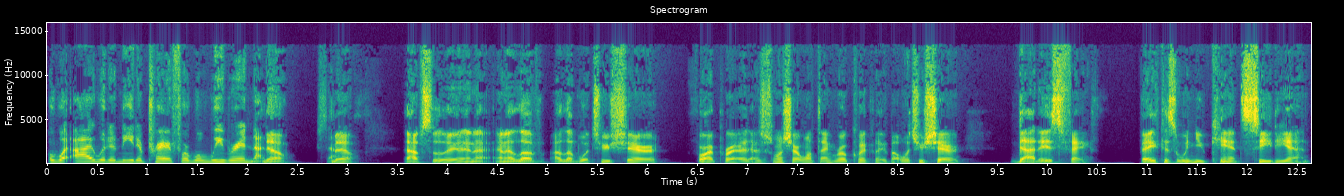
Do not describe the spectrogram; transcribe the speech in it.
or what I would have needed prayer for when we were in that. No, so. no, absolutely. And I, and I love, I love what you shared before I pray, I just want to share one thing real quickly about what you shared. That is faith. Faith is when you can't see the end.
